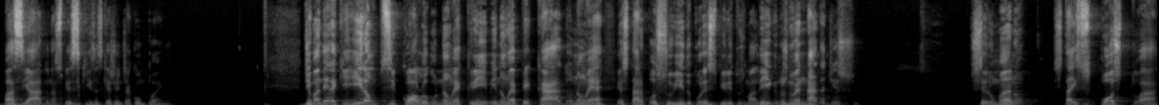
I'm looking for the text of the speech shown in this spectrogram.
baseado nas pesquisas que a gente acompanha. De maneira que ir a um psicólogo não é crime, não é pecado, não é estar possuído por espíritos malignos, não é nada disso. O ser humano está exposto a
